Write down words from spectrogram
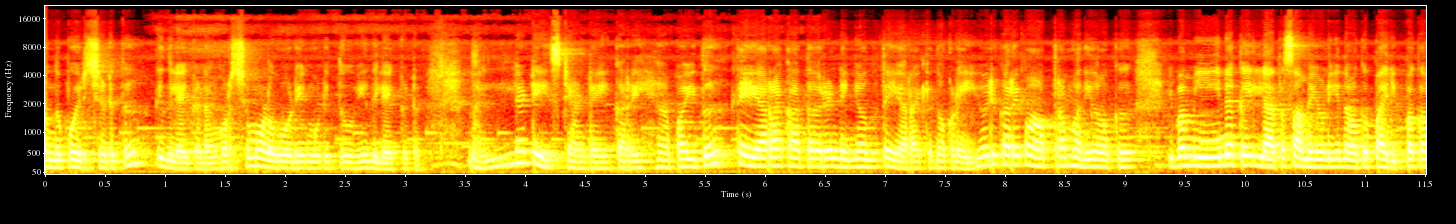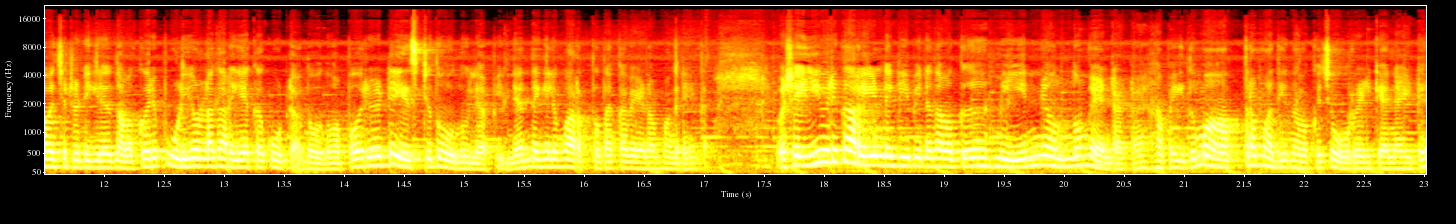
ഒന്ന് പൊരിച്ചെടുത്ത് ഇതിലേക്കിടാം കുറച്ച് മുളക് പൊടിയും കൂടി തൂവി ഇതിലേക്കിട്ട് നല്ല ടേസ്റ്റാണ് ഈ കറി. അപ്പോൾ ഇത് തയ്യാറാക്കാത്തവരുണ്ടെങ്കിൽ ഒന്ന് തയ്യാറാക്കി നോക്കണം. ഈ ഒരു കറി മാത്രം മതി നമുക്ക്. ഇപ്പം മീനൊക്കെ ഇല്ലാത്ത സമയമാണെങ്കിൽ നമുക്ക് പരിപ്പൊക്കെ വെച്ചിട്ടുണ്ടെങ്കിൽ നമുക്കൊരു പുളിയുള്ള കറിയൊക്കെ കൂട്ടാൻ തോന്നും. അപ്പോൾ ഒരു ടേസ്റ്റ് തോന്നില്ല പിന്നെ എന്തെങ്കിലും വറുത്തതൊക്കെ വേണം അങ്ങനെയൊക്കെ. പക്ഷേ ഈ ഒരു കറി ഉണ്ടെങ്കിൽ പിന്നെ നമുക്ക് മീനിനൊന്നും വേണ്ട കേട്ടോ. അപ്പോൾ ഇത് മാത്രം മതി നമുക്ക് ചോറ് കഴിക്കാനായിട്ട്.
